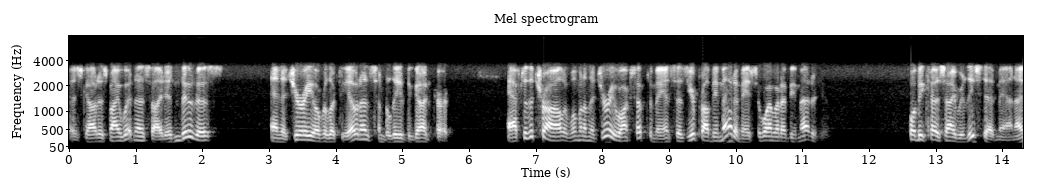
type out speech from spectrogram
As God is my witness, I didn't do this. And the jury overlooked the evidence and believed the God card. After the trial, a woman on the jury walks up to me and says, You're probably mad at me. I said, Why would I be mad at you? Well, because I released that man. I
